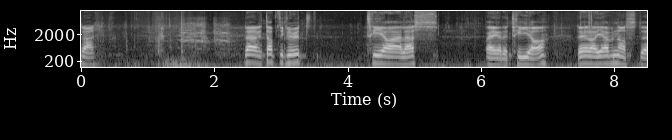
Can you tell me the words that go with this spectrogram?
Der. Der tapte Knut. Tria LS. Og jeg hadde Tria. Det er det jevneste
